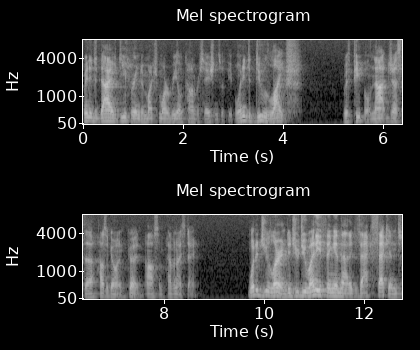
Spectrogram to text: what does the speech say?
We need to dive deeper into much more real conversations with people. We need to do life with people, not just how's it going? Good, awesome, have a nice day. What did you learn? Did you do anything in that exact second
